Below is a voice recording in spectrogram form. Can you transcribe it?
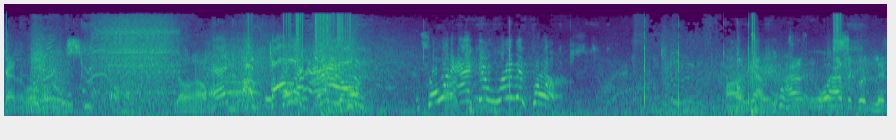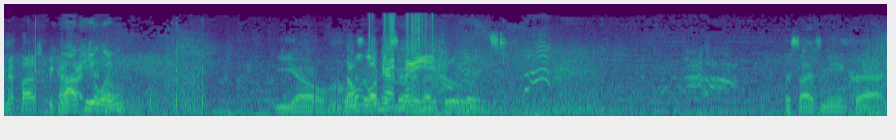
Guys, roll those. No help. I'm falling down! Someone activate it first! Oh yeah, who has, who has a good limit burst? Because Not I healing. Yo, who's Don't look at me. it had Duel Links? Besides me and Crash.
